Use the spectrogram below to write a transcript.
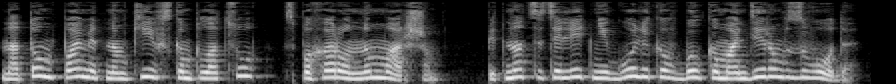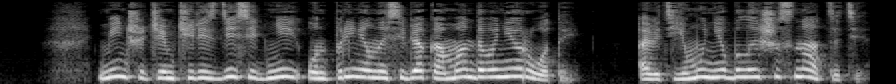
На том памятном Киевском плацу с похоронным маршем 15-летний Голиков был командиром взвода. Меньше чем через 10 дней он принял на себя командование ротой, а ведь ему не было и 16.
